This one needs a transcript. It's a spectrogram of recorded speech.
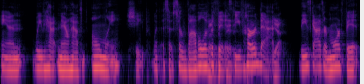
and we've had now have only sheep with it. So survival of the, Of the fittest. fittest, You've heard that. Yeah. These guys are more fit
